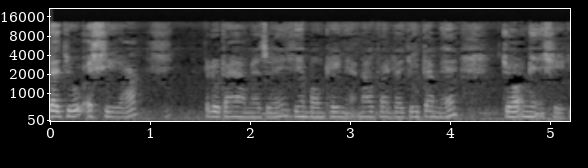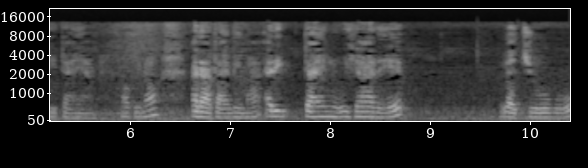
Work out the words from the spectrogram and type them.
လက်ကျိုးအရှိကဘယ် လိုတိုင်းရမလဲဆိုရင်ရင်ပုံထိတ်နဲ့နောက်ဘက်လက်ကျိုးတက်မယ်ကြောအမြင့်အရှိတိတိုင်းရမယ်ဟုတ်ပြီနော်အဲ့ဒါတိုင်းပြီးမှအဲ့ဒီတိုင်းလို့ရတဲ့လက်ကျိုးကို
